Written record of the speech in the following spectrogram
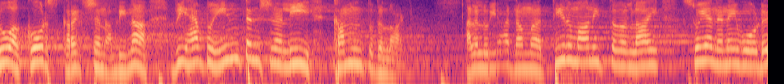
do a course correction அப்படின்னா we have to intentionally come to the Lord hallelujah நம்ம தீர்மானித்தவர்களாய் சுய நினைவோடு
